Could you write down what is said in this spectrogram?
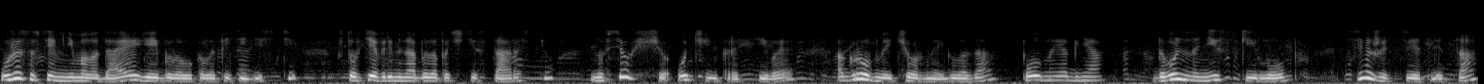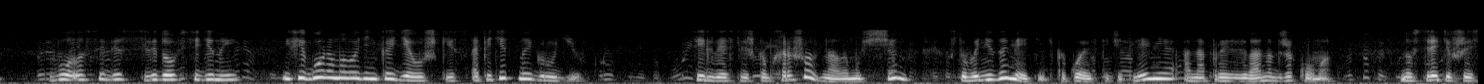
Уже совсем не молодая, ей было около пятидесяти, что в те времена было почти старостью, но все еще очень красивая, огромные черные глаза, полные огня, довольно низкий лоб, свежий цвет лица, волосы без следов седины и фигура молоденькой девушки с аппетитной грудью. Сильвия слишком хорошо знала мужчин, чтобы не заметить, какое впечатление она произвела на Джакомо, но, встретившись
